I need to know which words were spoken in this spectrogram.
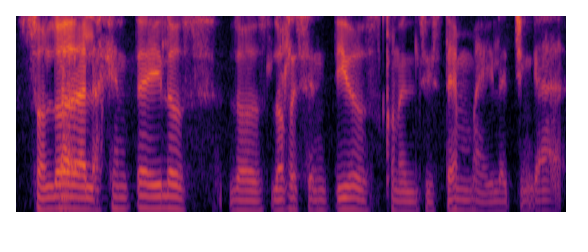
Son la, Ah, la pues. gente ahí, los, los, los resentidos con el sistema y la chingada.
